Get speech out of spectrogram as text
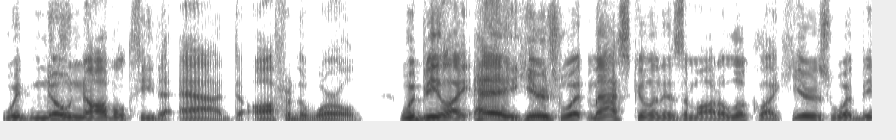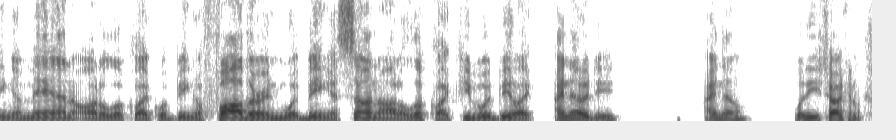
with no novelty to add to offer the world would be like, hey, here's what masculinism ought to look like. Here's what being a man ought to look like, what being a father and what being a son ought to look like. People would be like, I know, dude. I know. What are you talking about?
